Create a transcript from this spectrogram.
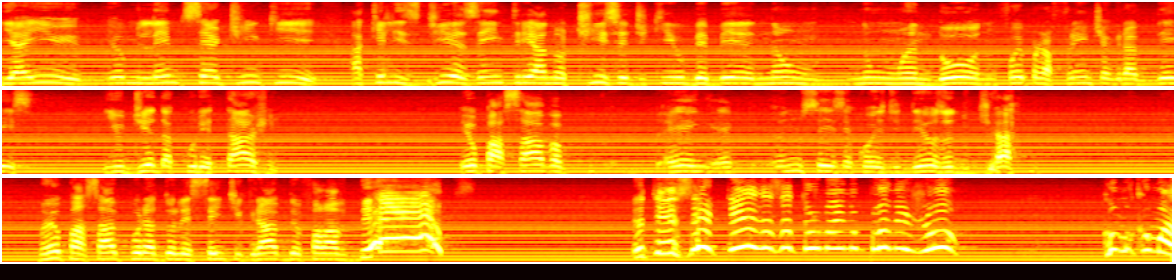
E aí eu me lembro certinho que aqueles dias entre a notícia de que o bebê não não andou, não foi para frente a gravidez e o dia da curetagem, eu passava, é, é, eu não sei se é coisa de Deus ou do diabo, mas eu passava por adolescente grávida, eu falava, Deus, eu tenho certeza essa turma aí não planejou. Como que uma,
